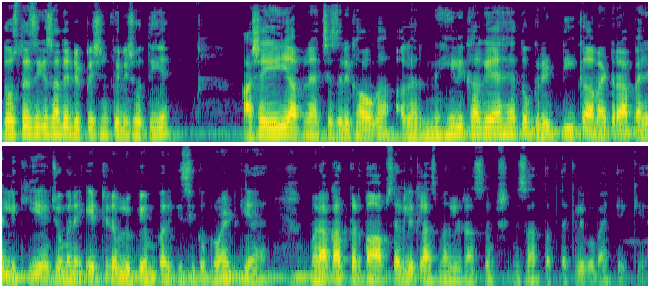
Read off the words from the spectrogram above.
दोस्तों इसी के साथ ये डिक्टेशन फिनिश होती है आशा, यही आपने अच्छे से लिखा होगा। अगर नहीं लिखा गया है तो ग्रेड डी का मैटर आप पहले लिखिए, जो मैंने एट्टी डब्ल्यू पी एम पर इसी को प्रोवाइड किया है। मुलाकात करता हूँ आपसे अगली क्लास में, अगले ट्रांसक्रिप्शन के साथ। तब तक के लिए बाय टेक केयर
